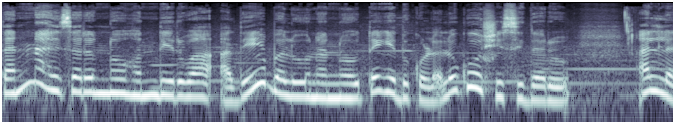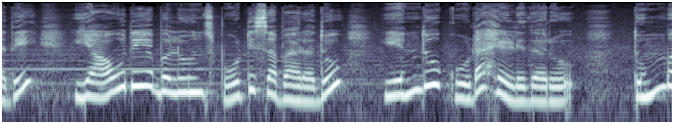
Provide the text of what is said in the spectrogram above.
ತನ್ನ ಹೆಸರನ್ನು ಹೊಂದಿರುವ ಅದೇ ಬಲೂನನ್ನು ತೆಗೆದುಕೊಳ್ಳಲು ಘೋಷಿಸಿದರು. ಅಲ್ಲದೆ ಯಾವುದೇ ಬಲೂನ್ ಸ್ಫೋಟಿಸಬಾರದು ಎಂದೂ ಕೂಡ ಹೇಳಿದರು. ತುಂಬ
